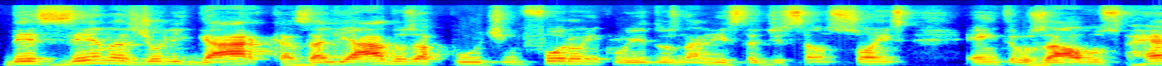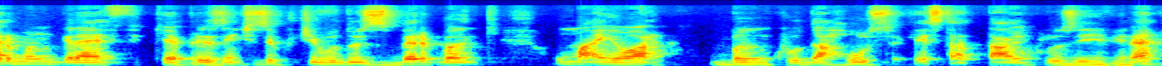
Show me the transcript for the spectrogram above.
dezenas de oligarcas aliados a Putin foram incluídos na lista de sanções, entre os alvos Hermann Greff, que é presidente executivo do Sberbank, o maior Banco da Rússia, que é estatal, inclusive, né?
